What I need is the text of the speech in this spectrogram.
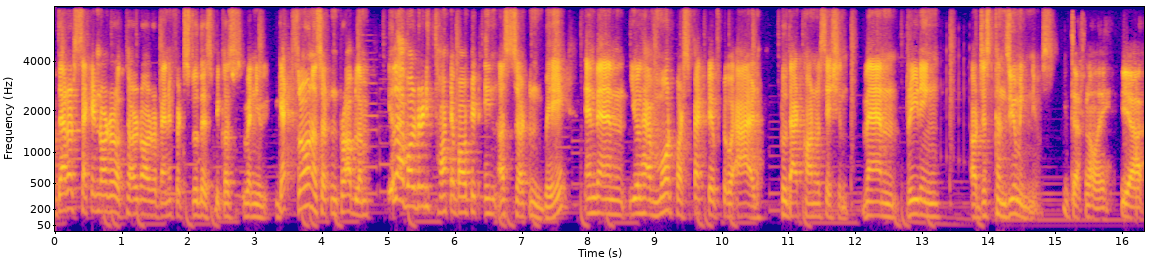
there are second order or third order benefits to this because when you get thrown a certain problem you'll have already thought about it in a certain way and then you'll have more perspective to add to that conversation than reading or just consuming news. Definitely yeah.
